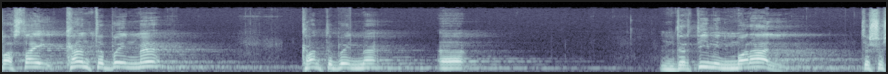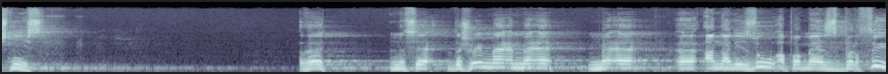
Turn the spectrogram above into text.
pastaj kanë të bëjnë me kanë të bëjnë me ë ndërtimin moral të shoqnisë. Dhe nëse dëshirojmë me me me e, e, analizu apo me zbërthy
